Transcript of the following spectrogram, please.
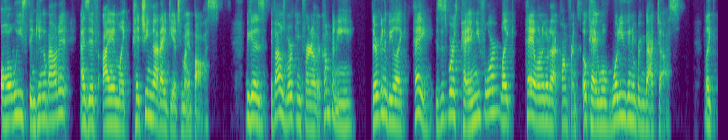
always thinking about it as if I am like pitching that idea to my boss. Because if I was working for another company, they're going to be like, hey, is this worth paying you for? Like, hey, I want to go to that conference. Okay, well, what are you going to bring back to us? Like,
